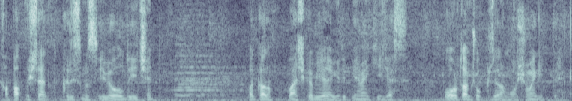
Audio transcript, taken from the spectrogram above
kapatmışlar Christmas Eve olduğu için. Bakalım başka bir yere gidip yemek yiyeceğiz. Bu ortam çok güzel ama hoşuma gitti.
